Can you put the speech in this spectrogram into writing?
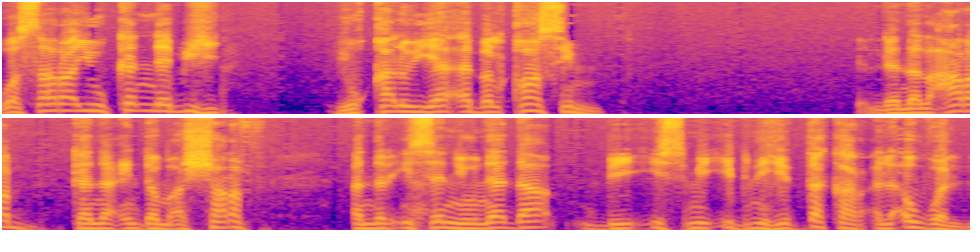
وصار يكن به. يقال يا أبا القاسم لأن العرب كان عندهم الشرف أن الإنسان ينادى باسم ابنه الذكر الأول.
